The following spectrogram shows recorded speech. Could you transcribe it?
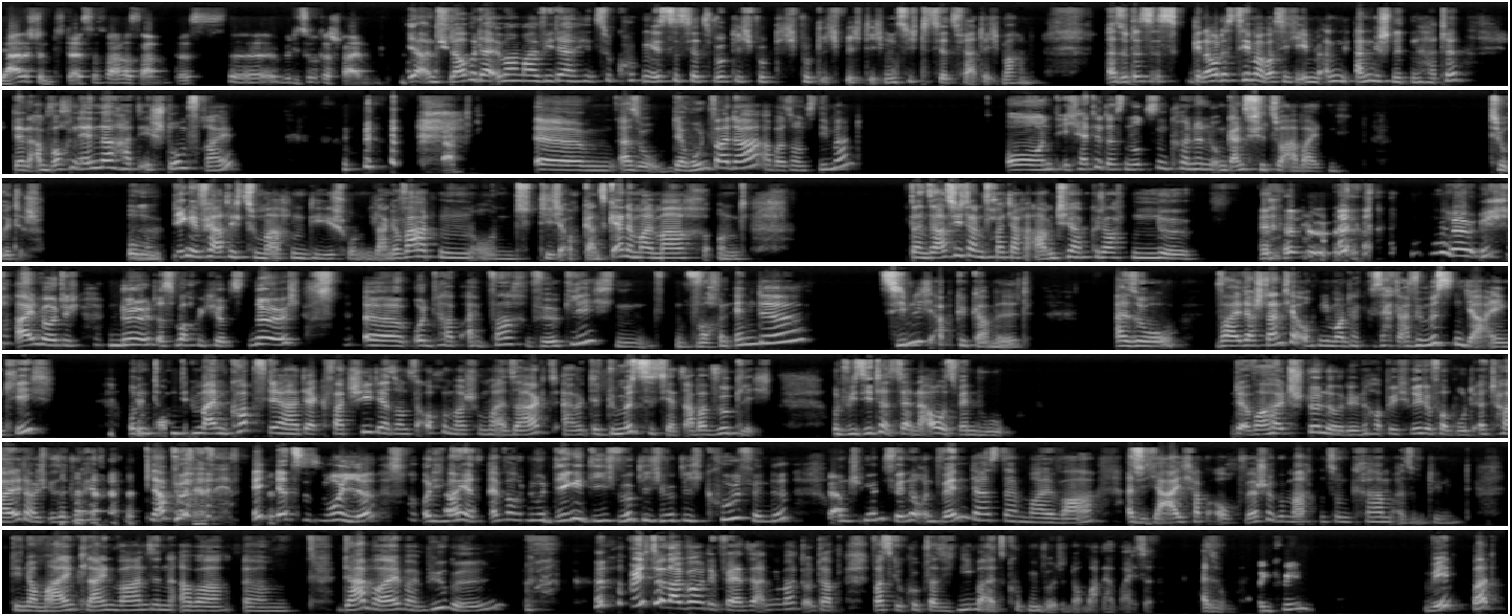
Ja, das stimmt. Da ist was Wahres dran. Das äh, würde ich so unterschreiben. Ja, und ich glaube, da immer mal wieder hinzugucken, ist es jetzt wirklich, wirklich, wirklich wichtig? Muss ich das jetzt fertig machen? Also das ist genau das Thema, was ich eben an, angeschnitten hatte. Denn am Wochenende hatte ich sturmfrei. Ja. Ähm, also der Hund war da, aber sonst niemand. Und ich hätte das nutzen können, um ganz viel zu arbeiten. Theoretisch. Um Mhm. Dinge fertig zu machen, die schon lange warten und die ich auch ganz gerne mal mache. Und dann saß ich dann Freitagabend hier, habe gedacht, nö, Nö. eindeutig, nö, das mache ich jetzt nicht. Äh, und habe einfach wirklich ein Wochenende ziemlich abgegammelt. Also, weil da stand ja auch niemand und hat gesagt, ah, wir müssten ja eigentlich. Und, und in meinem Kopf, der, der Quatschi, der sonst auch immer schon mal sagt, aber du müsstest jetzt, aber wirklich. Und wie sieht das denn aus, wenn du der war halt Stille, den habe ich Redeverbot erteilt. Da habe ich gesagt, du hältst die Klappe, jetzt ist Ruhe hier. Und ich mache jetzt einfach nur Dinge, die ich wirklich, wirklich cool finde Ja. und schön finde. Und wenn das dann mal war, also ja, ich habe auch Wäsche gemacht und so ein Kram, also den, den normalen kleinen Wahnsinn, aber ähm, dabei beim Bügeln habe ich dann einfach den Fernseher angemacht und habe was geguckt, was ich niemals gucken würde normalerweise. Also, Queen? wen? Was?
